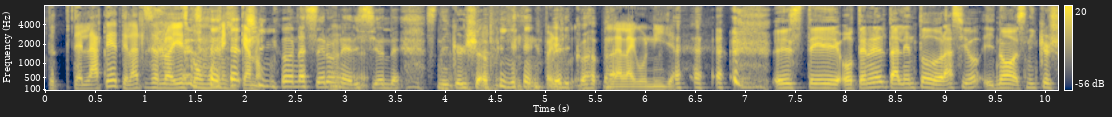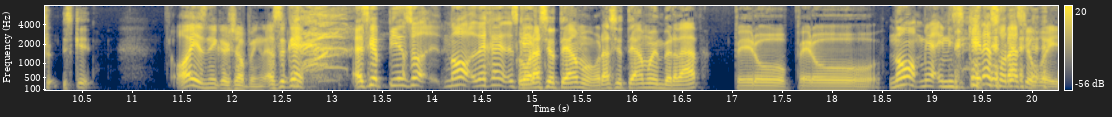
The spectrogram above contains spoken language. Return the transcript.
Te, te late, te late hacerlo ahí, es como muy mexicano. chingón hacer una edición de sneaker shopping en Pericu- Pericuapa. En la lagunilla. Este, o tener el talento de Horacio. Y no, sneaker Es que, Hoy es sneaker shopping. Es que, es que pienso, no, deja, es que, Horacio, te amo. Horacio, te amo en verdad. Pero, pero. no, mira, ni siquiera es Horacio, güey.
